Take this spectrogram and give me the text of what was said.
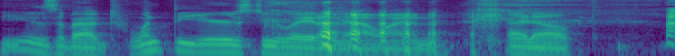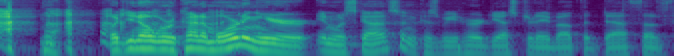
he is about 20 years too late on that one. I know. but you know, we're kind of mourning here in Wisconsin because we heard yesterday about the death of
